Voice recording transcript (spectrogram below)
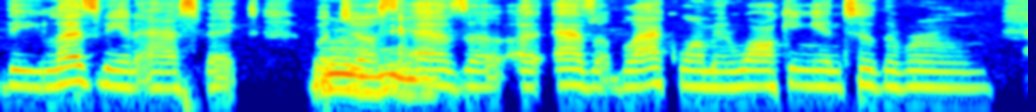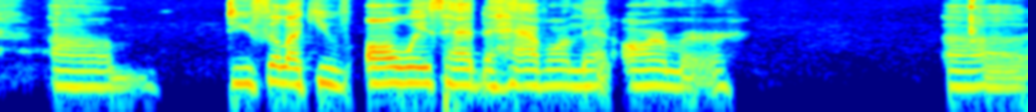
the lesbian aspect but mm-hmm. just as a, a, as a black woman walking into the room um, do you feel like you've always had to have on that armor uh,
